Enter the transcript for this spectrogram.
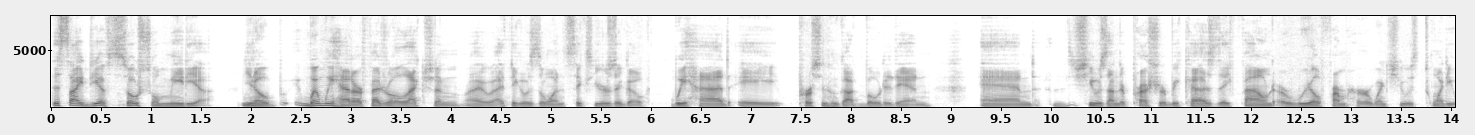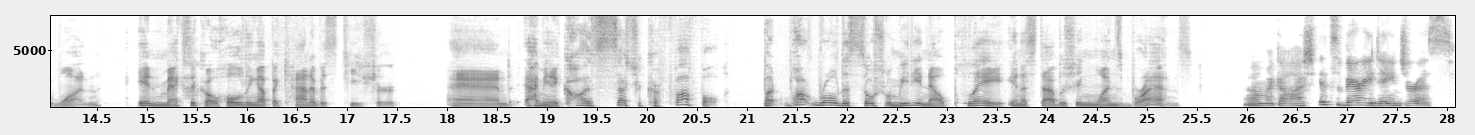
this idea of social media. You know, when we had our federal election, I, I think it was the one six years ago, we had a person who got voted in and she was under pressure because they found a reel from her when she was 21 in Mexico holding up a cannabis t shirt. And I mean, it caused such a kerfuffle. But what role does social media now play in establishing one's brands? Oh my gosh, it's very dangerous.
